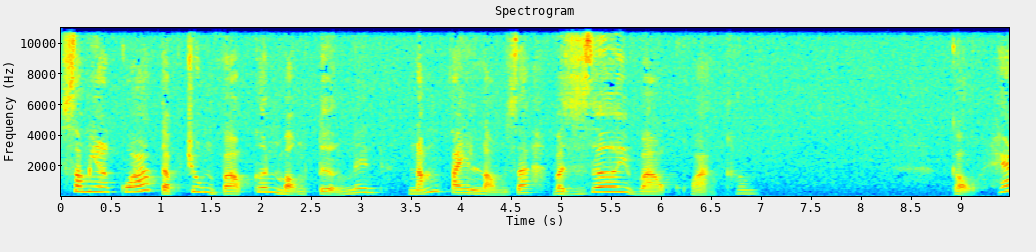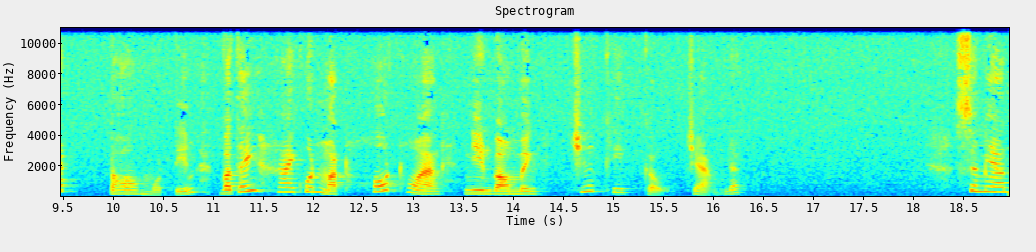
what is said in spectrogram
Samia quá tập trung vào cơn mộng tưởng nên nắm tay lỏng ra và rơi vào khoảng không. Cậu hét to một tiếng và thấy hai khuôn mặt hốt hoảng nhìn vào mình trước khi cậu chạm đất. Simeon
